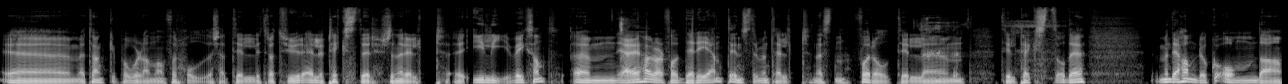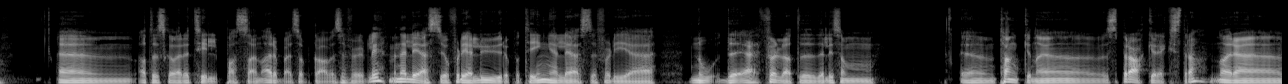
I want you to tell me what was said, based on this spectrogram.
eh, med tanke på hvordan man forholder seg til litteratur eller tekster generelt eh, i livet, ikke sant. Um, jeg har i hvert fall et rent instrumentelt, nesten, forhold til, um, til tekst. Det, men det handler jo ikke om da um, at det skal være tilpassa en arbeidsoppgave, selvfølgelig. Men jeg leser jo fordi jeg lurer på ting, jeg leser fordi jeg, no, det, jeg føler at det, det liksom tankene spraker ekstra når jeg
